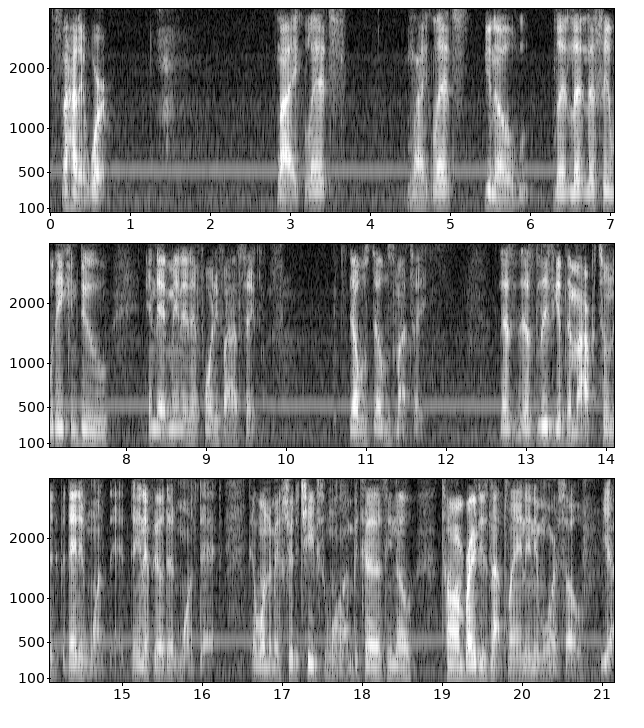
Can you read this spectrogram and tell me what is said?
That's not how that works. Like let's, like let's you know, let, let, let's see what he can do in that minute and 45 seconds. That was that was my take. Let's, let's at least give them an opportunity. But they didn't want that. The NFL didn't want that. They wanted to make sure the Chiefs won because you know Tom Brady's not playing anymore. So yeah.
